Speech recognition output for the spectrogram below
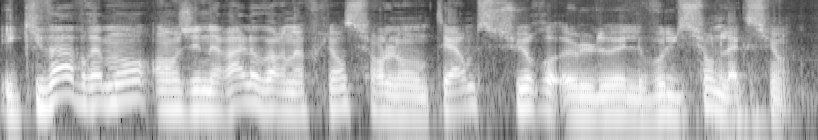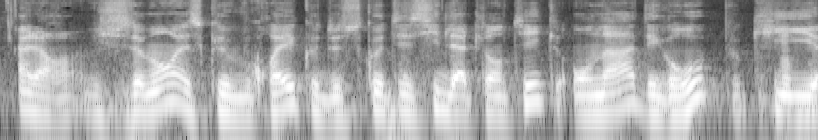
et qui va vraiment en général avoir une influence sur le long terme sur l'évolution de l'action? Alors justement, est-ce que vous croyez que de ce côté-ci de l'Atlantique, on a des groupes qui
